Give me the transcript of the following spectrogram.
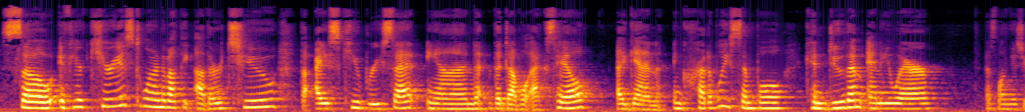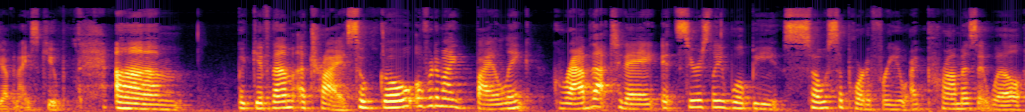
So if you're curious to learn about the other two, the ice cube reset and the double exhale, again, incredibly simple, can do them anywhere as long as you have an ice cube. Um, but give them a try. So go over to my bio link, grab that today. It seriously will be so supportive for you. I promise it will.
